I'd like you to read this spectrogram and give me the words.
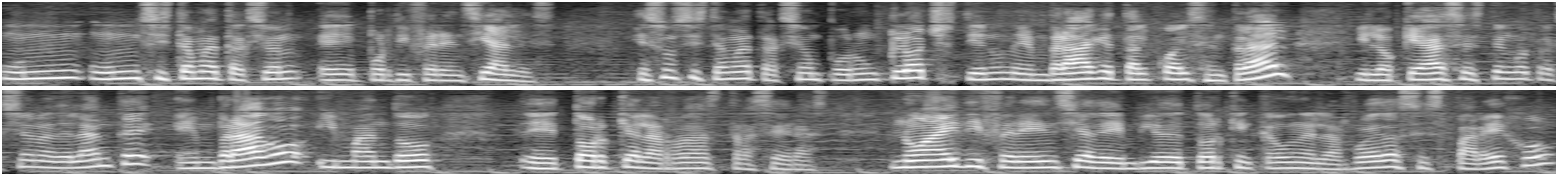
un, un sistema de tracción eh, por diferenciales. Es un sistema de tracción por un clutch, tiene un embrague tal cual central y lo que hace es tengo tracción adelante, embrago y mando eh, torque a las ruedas traseras. No hay diferencia de envío de torque en cada una de las ruedas, es parejo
